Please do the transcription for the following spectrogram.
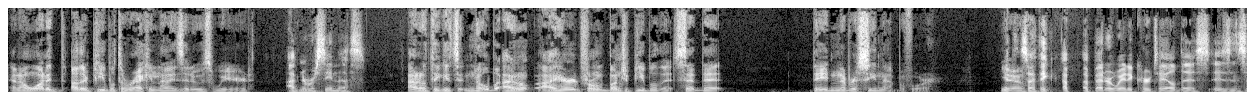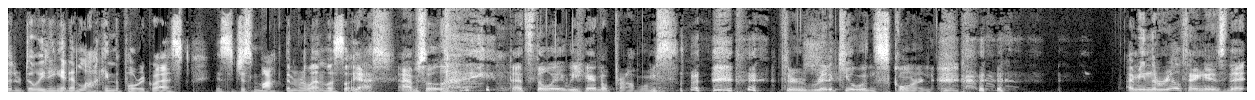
and I wanted other people to recognize that it was weird. I've never seen this. I don't think it's no, but I don't. I heard from a bunch of people that said that they had never seen that before. You know, So I think a, a better way to curtail this is instead of deleting it and locking the pull request, is to just mock them relentlessly. yes, absolutely. That's the way we handle problems through ridicule and scorn. I mean, the real thing is that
